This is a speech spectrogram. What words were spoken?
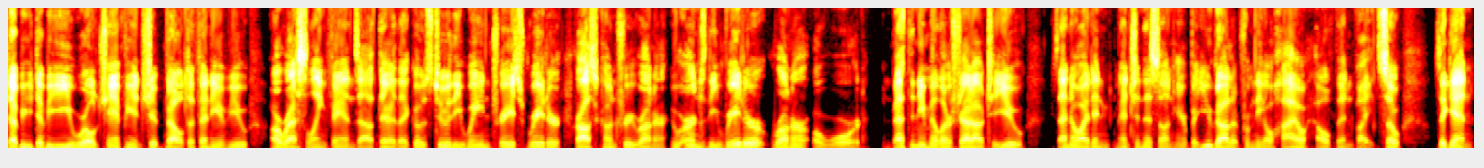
WWE World Championship belt, if any of you are wrestling fans out there. That goes to the Wayne Trace Raider cross country runner who earns the Raider Runner Award. And Bethany Miller, shout out to you, because I know I didn't mention this on here, but you got it from the Ohio Health Invite. So, once again,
